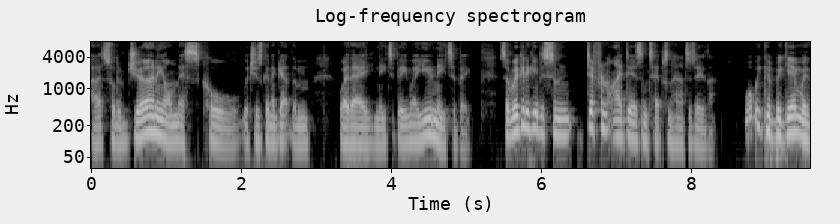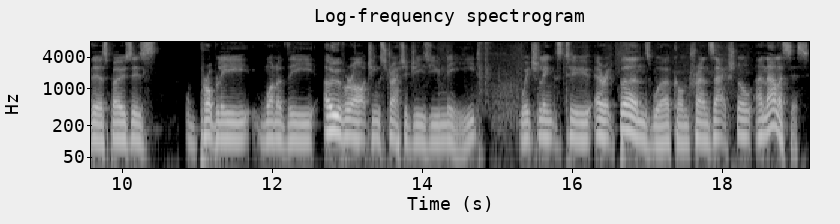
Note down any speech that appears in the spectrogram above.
a sort of journey on this call, which is going to get them where they need to be, where you need to be. So we're going to give you some different ideas and tips on how to do that. What we could begin with, I suppose, is probably one of the overarching strategies you need, which links to Eric Berne's work on transactional analysis.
